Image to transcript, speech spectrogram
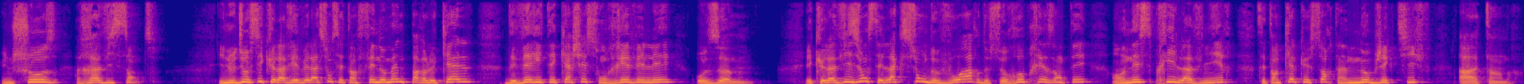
une chose ravissante. Il nous dit aussi que la révélation, c'est un phénomène par lequel des vérités cachées sont révélées aux hommes. Et que la vision, c'est l'action de voir, de se représenter en esprit l'avenir. C'est en quelque sorte un objectif à atteindre.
